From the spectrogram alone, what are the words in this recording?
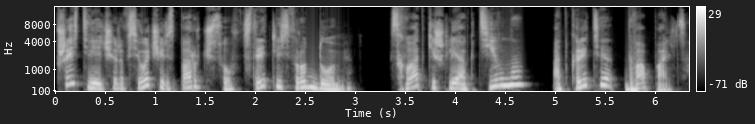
В шесть вечера, всего через пару часов, встретились в роддоме. Схватки шли активно, открытие — два пальца.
